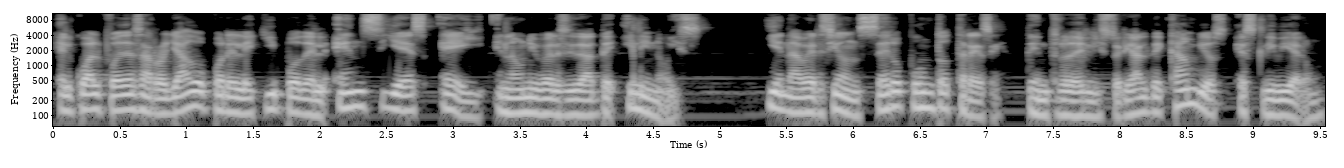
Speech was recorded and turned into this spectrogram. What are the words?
el cual fue desarrollado por el equipo del NCSA en la Universidad de Illinois, y en la versión 0.13 dentro del historial de cambios escribieron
